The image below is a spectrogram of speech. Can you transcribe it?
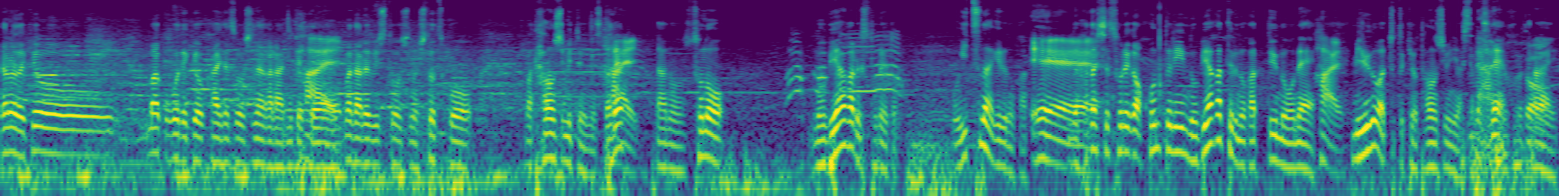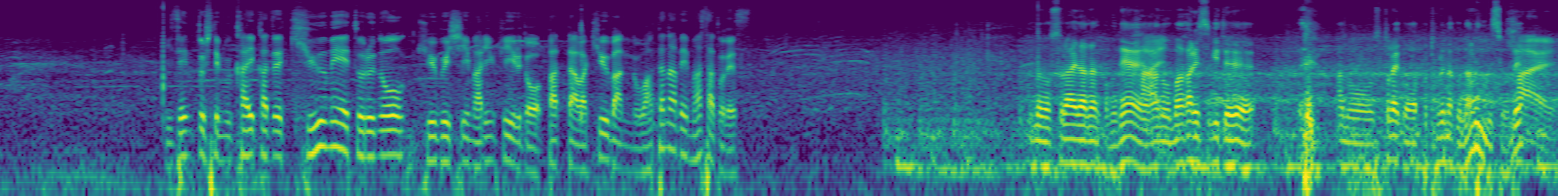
なので今日、まあ、ここで今日解説をしながら見てて、はい。まあ、ダルビッシュ投手の一つこう、まあ、楽しみというんですかね、はい。あのその伸び上がるストレートをいつ投げるのか、ええ。で果たしてそれが本当に伸び上がってるのかっていうのをね、はい。見るのはちょっと今日楽しみにはしてますね。なるほど。はい。依然として向かい風9メートルの QVC マリンフィールドバッターは9番の渡辺雅人です。今のスライダーなんかもね、はい。あの曲がりすぎて あのストライクがやっぱ取れなくなるんですよね。はい。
